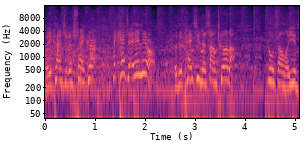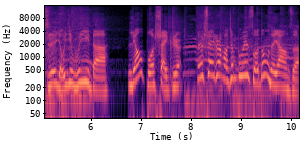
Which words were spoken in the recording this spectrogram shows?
我一看是个帅哥，还开着 A 六，我就开心的上车了。路上我一直有意无意的撩拨帅哥，但是帅哥好像不为所动的样子。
